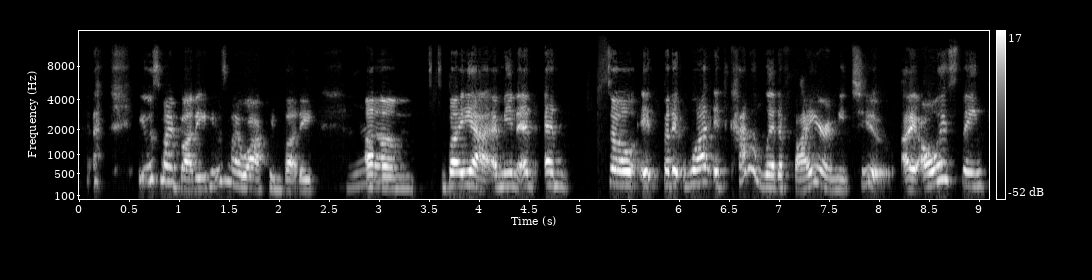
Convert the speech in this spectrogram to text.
he was my buddy. He was my walking buddy. Yeah. Um, but yeah, I mean, and and so it, but it what it kind of lit a fire in me too. I always think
